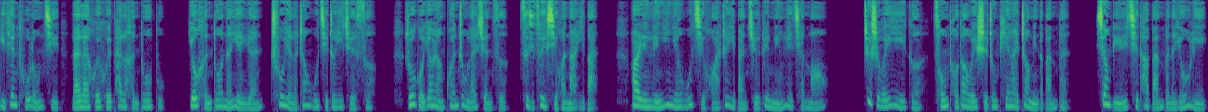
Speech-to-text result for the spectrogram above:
倚天屠龙记》来来回回拍了很多部，有很多男演员出演了张无忌这一角色。如果要让观众来选择自己最喜欢哪一版，二零零一年吴启华这一版绝对名列前茅。这是唯一一个从头到尾始终偏爱赵敏的版本。相比于其他版本的游离，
